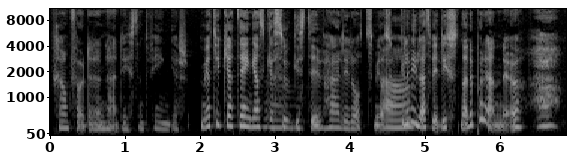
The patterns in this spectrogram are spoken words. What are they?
framförde den här Distant Fingers. Men jag tycker att det är en ganska suggestiv, härlig låt som jag skulle vilja att vi lyssnade på den nu.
